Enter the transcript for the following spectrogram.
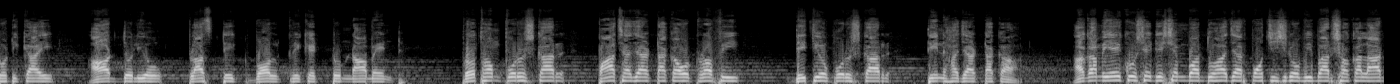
ঘটিকায় আট দলীয় প্লাস্টিক বল ক্রিকেট টুর্নামেন্ট। প্রথম পুরস্কার পাঁচ হাজার টাকা ও ট্রফি, দ্বিতীয় পুরস্কার তিন হাজার টাকা। আগামী একুশে ডিসেম্বর দু হাজার পঁচিশ রবিবার সকাল আট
